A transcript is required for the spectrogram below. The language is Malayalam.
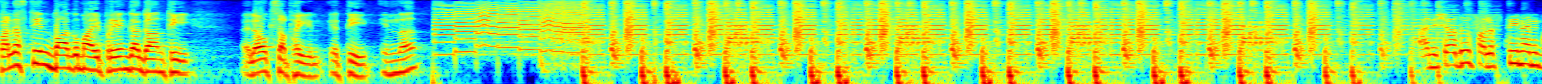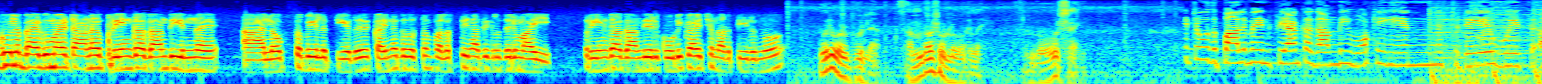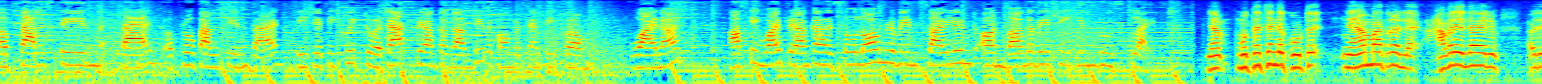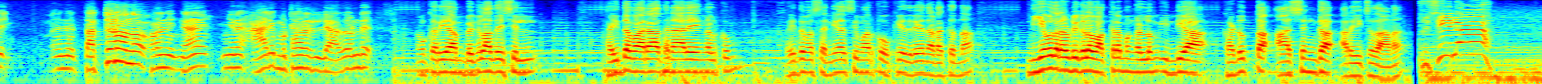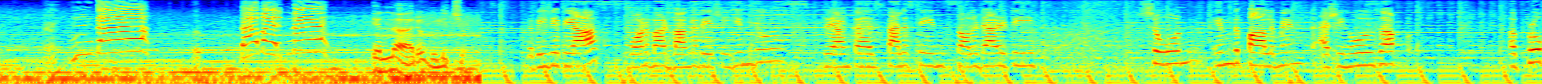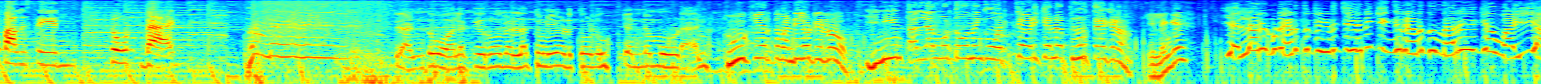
ഫലസ്തീൻ ബാഗുമായി പ്രിയങ്ക ഗാന്ധി ലോക്സഭയിൽ എത്തി. ഇന്ന് അനിഷാദ് ഫലസ്തീൻ അനുകൂല ബാഗുമായിട്ടാണ് പ്രിയങ്ക ഗാന്ധി ഇന്ന് ലോക്സഭയിൽ എത്തിയത്. കഴിഞ്ഞ ദിവസം ഫലസ്തീൻ അധികൃതരുമായി പ്രിയങ്ക ഗാന്ധി ഒരു കൂടിക്കാഴ്ച നടത്തിയിരുന്നു. ഒരു കുഴപ്പമില്ല. സന്തോഷമുള്ളൂ മക്കളെ. സന്തോഷമായി To the parliament, Priyanka Gandhi walking in today with a Palestine bag, a pro-Palestine bag. BJP quick to attack Priyanka Gandhi, the Congress MP from Wayanad, asking why Priyanka has so long remained silent on Bangladeshi Hindus' plight. ഞാൻ മുത്തച്ഛന്റെ കൂട്ട് ഞാൻ മാത്രമല്ല അവരെല്ലാവരും അവർ തട്ടണമെന്ന് പറഞ്ഞ് ഞാൻ ഇങ്ങനെ ആരും മുട്ടാറില്ല അതുകൊണ്ട് നമുക്കറിയാം ബംഗ്ലാദേശിൽ ഹൈന്ദവ ആരാധനാലയങ്ങൾക്കും ഹൈന്ദവ സന്യാസിമാർക്കും ഒക്കെ എതിരെ നടക്കുന്ന നിയമ നടപടികളും അക്രമങ്ങളിലും ഇന്ത്യ കടുത്ത ആശങ്ക അറിയിച്ചതാണ് എന്നെ ആരോ വിളിച്ചു The BJP asks, what about Bangladeshi Hindus? Priyanka's Palestine solidarity shown in the parliament as she holds up a pro-Palestine tote bag രണ്ടു ഓലക്കീറോ വെള്ള തുണി എടുത്തോളൂ എന്നെ മൂടാൻ. തൂക്കിയെടുത്ത് വണ്ടിയിലോട്ട് ഇടോ ഇനിയും തല്ലാൻ കൊണ്ടുപോകുന്നെങ്കിൽ ഒറ്റ അടിക്കാൻ തീർത്തേക്കണം. ഇല്ലെങ്കിൽ? എല്ലാരും കൂടെ എടുത്തിട്ട് ഇടിച്ച് എനിക്ക് ഇങ്ങനെ നടന്ന് നിറയിക്കാൻ വയ്യ.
